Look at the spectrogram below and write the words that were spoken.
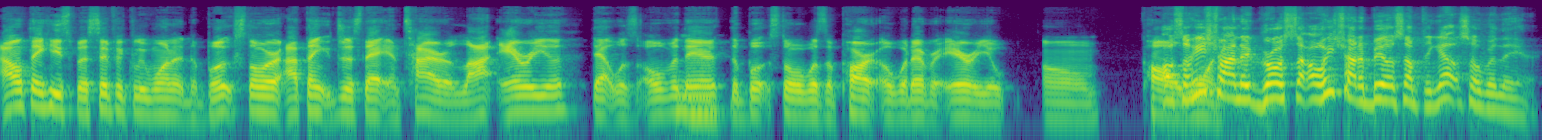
I don't think he specifically wanted the bookstore. I think just that entire lot area that was over Mm-hmm. there, the bookstore was a part of whatever area um Paul Oh, so he's trying to grow. So, oh, he's trying to build something else over there.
